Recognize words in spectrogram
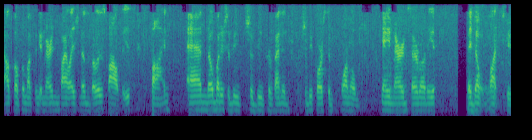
Al Copeland wants to get married in violation of the religious policies. Fine, and nobody should be should be prevented should be forced to perform a gay marriage ceremony if they don't want to.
